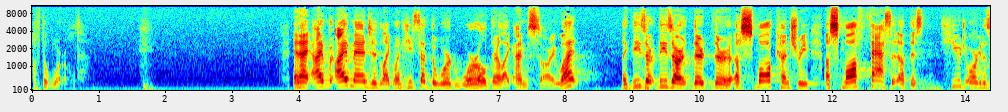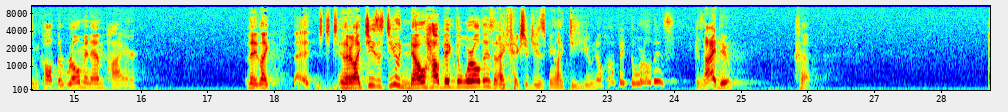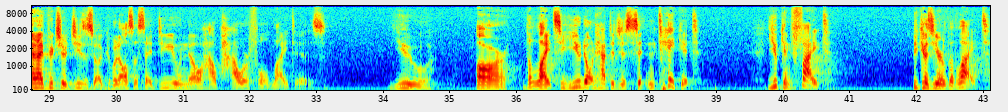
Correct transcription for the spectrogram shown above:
of the world. And I, I, I imagine, like, when he said the word world, they're like, I'm sorry, what? Like, these are, these are they're, they're a small country, a small facet of this huge organism called the Roman Empire. They, like, Uh, they're like, Jesus, do you know how big the world is? And I picture Jesus being like, Do you know how big the world is? Because I do. and I picture Jesus uh, would also say, Do you know how powerful light is? You are the light. See, you don't have to just sit and take it, you can fight because you're the light.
